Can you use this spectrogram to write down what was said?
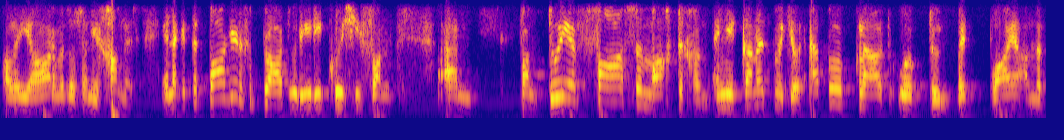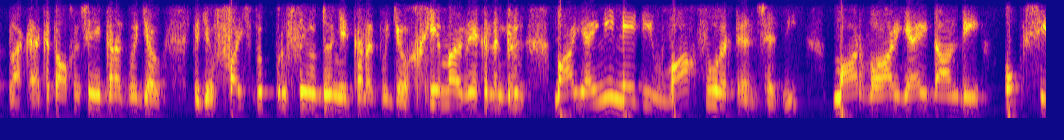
al 'n jaar wat ons aan die gang is. En ek het 'n paar keer gepraat oor hierdie kwessie van ehm um, van twee fase magtiging en jy kan dit met jou Apple Cloud ook doen met baie ander plekke. Ek het al gesê jy kan dit met jou met jou Facebook profiel doen, jy kan dit met jou Gmail rekening doen, maar jy nie net die wagwoord insit nie, maar waar jy dan die opsie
